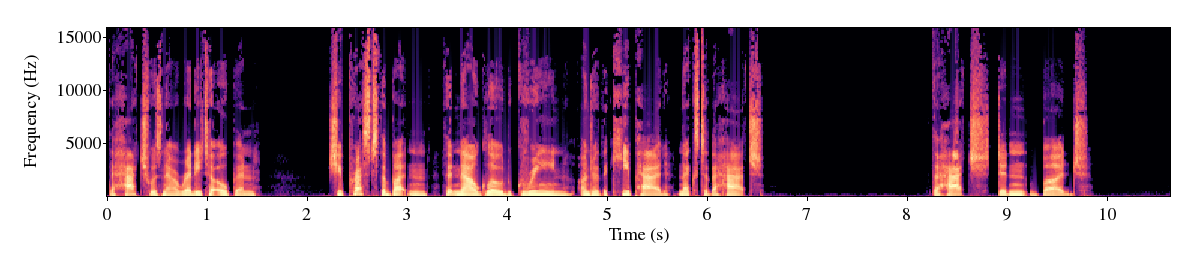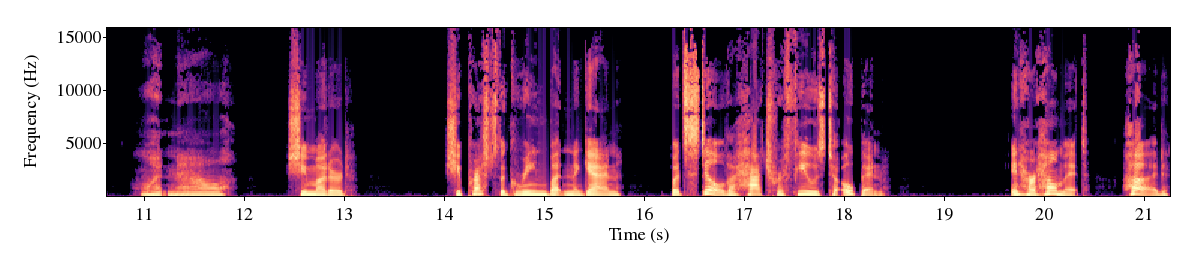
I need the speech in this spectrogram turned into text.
the hatch was now ready to open. She pressed the button that now glowed green under the keypad next to the hatch. The hatch didn't budge. What now? She muttered. She pressed the green button again, but still the hatch refused to open. In her helmet, HUD,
